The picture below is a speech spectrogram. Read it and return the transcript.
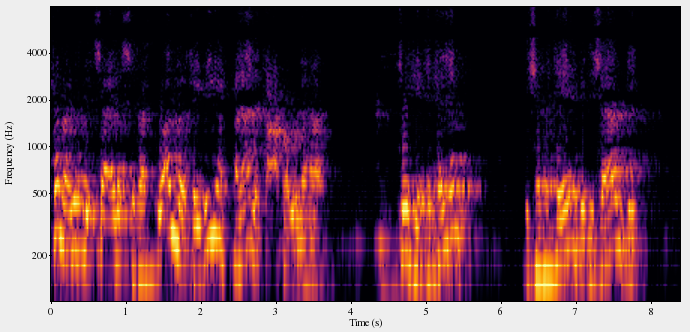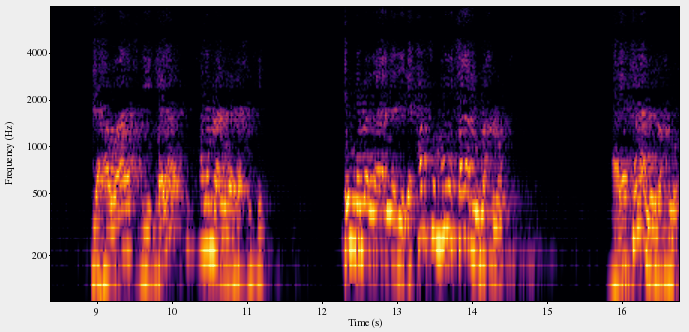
كما نثبت سائر الصفات. وأما الكيفية فلا نتعرض لها. كيف يتكلم؟ بشفتين بلسان بلهوات بكذا هذا ما لنا دخل فيه. إنما الذي ذكرتم هذا كلام المخلوق. هذا كلام المخلوق.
